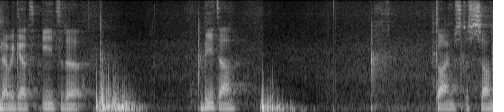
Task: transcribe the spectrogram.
Then we get e to the beta times the sum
